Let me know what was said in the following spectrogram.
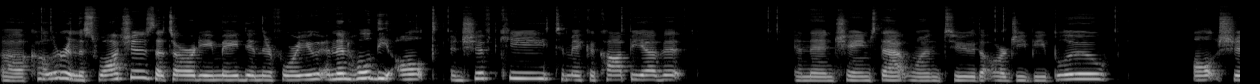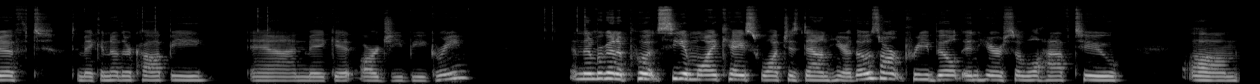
uh, color in the swatches that's already made in there for you. And then hold the alt and shift key to make a copy of it and then change that one to the RGB blue. Alt shift to make another copy and make it RGB green and then we're going to put CMYK swatches down here. Those aren't pre-built in here, so we'll have to um,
